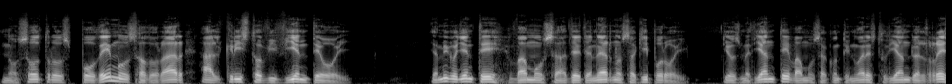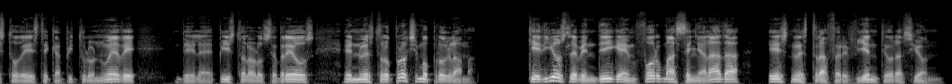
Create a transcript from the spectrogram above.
Nosotros podemos adorar al Cristo viviente hoy. Y amigo oyente, vamos a detenernos aquí por hoy. Dios mediante, vamos a continuar estudiando el resto de este capítulo 9 de la epístola a los Hebreos en nuestro próximo programa. Que Dios le bendiga en forma señalada es nuestra ferviente oración.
